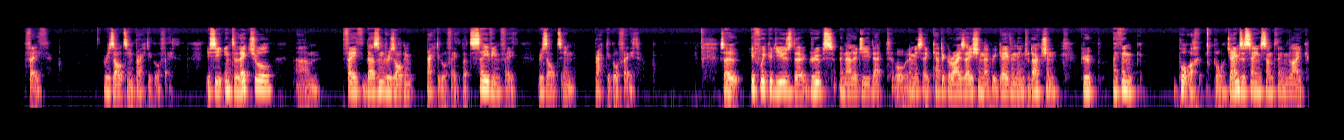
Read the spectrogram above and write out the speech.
faith results in practical faith. You see, intellectual um, faith doesn't result in practical faith, but saving faith results in practical faith. So if we could use the groups analogy that, or let me say categorization that we gave in the introduction, group, I think Paul, oh, Paul, James is saying something like,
